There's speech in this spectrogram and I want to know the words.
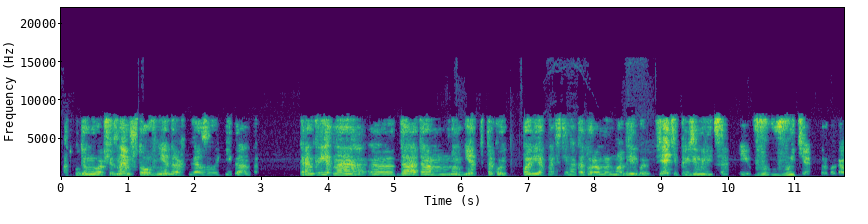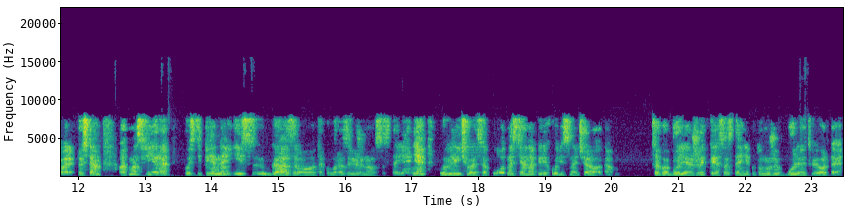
откуда мы вообще знаем, что в недрах газовых гигантов. Конкретно, э, да, там ну, нет такой поверхности, на которой мы могли бы взять и приземлиться и выйти, грубо говоря. То есть там атмосфера постепенно из газового такого разреженного состояния увеличивается плотность, и она переходит сначала там, в такое более жидкое состояние, потом уже в более твердое.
